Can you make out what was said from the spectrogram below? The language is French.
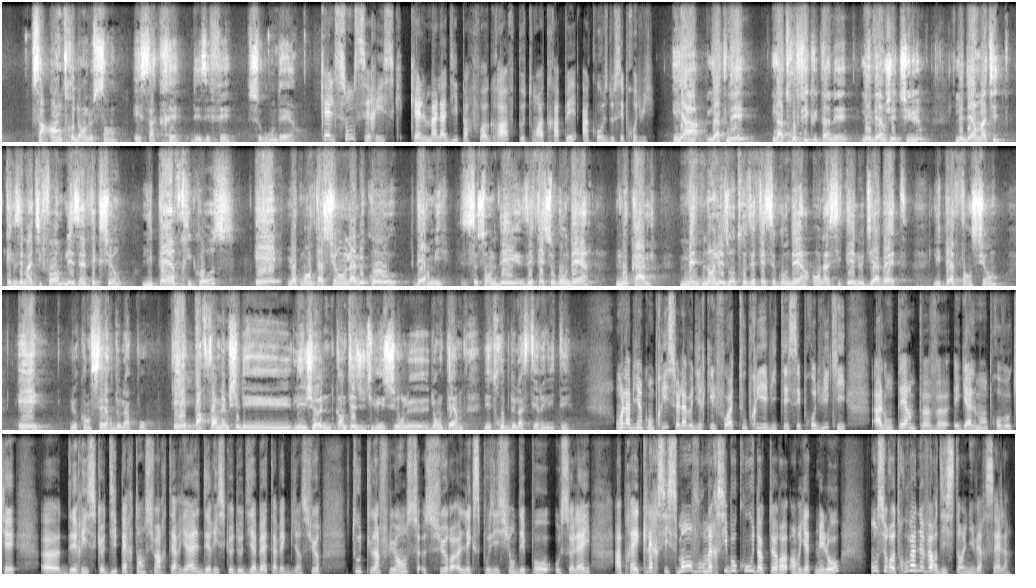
ça entre dans le sang et ça crée des effets secondaires. Quels sont ces risques? Quelles maladies parfois graves peut-on attraper à cause de ces produits? Il y a l'acné, l'atrophie cutanée, les vergetures, les dermatites eczématiformes, les infections, l'hypertrichose et l'augmentation, la leucodermie. Ce sont des effets secondaires locaux. Maintenant, les autres effets secondaires, on a cité le diabète, l'hypertension et le cancer de la peau. Et parfois même chez les, jeunes, quand ils utilisent sur le long terme des troubles de la stérilité. On l'a bien compris, cela veut dire qu'il faut à tout prix éviter ces produits qui, à long terme, peuvent également provoquer euh, des risques d'hypertension artérielle, des risques de diabète, avec bien sûr toute l'influence sur l'exposition des peaux au soleil. Après éclaircissement, on vous remercie beaucoup, docteur Henriette Mello. On se retrouve à 9h10 temps universel.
